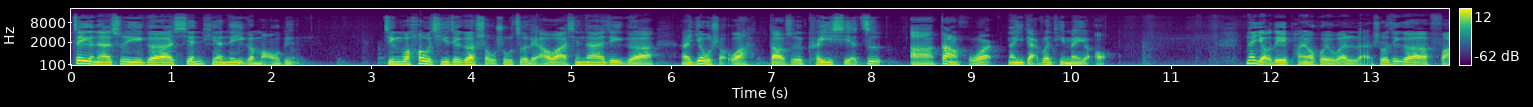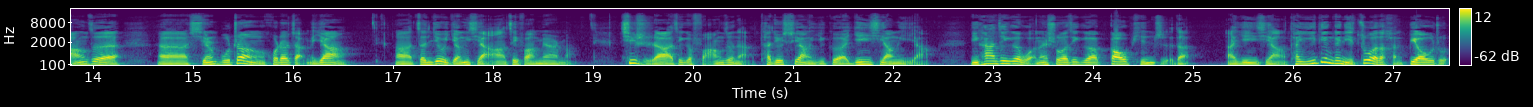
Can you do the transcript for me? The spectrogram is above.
这个呢是一个先天的一个毛病。经过后期这个手术治疗啊，现在这个呃右手啊倒是可以写字啊干活，那一点问题没有。那有的朋友会问了，说这个房子。呃，形不正或者怎么样啊？真就影响这方面吗？其实啊，这个房子呢，它就像一个音箱一样。你看这个，我们说这个高品质的啊音箱，它一定给你做的很标准，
